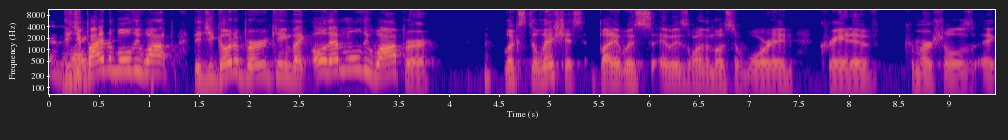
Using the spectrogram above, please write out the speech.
And Did you buy the moldy whopper? Did you go to Burger King like, oh, that moldy whopper looks delicious? But it was it was one of the most awarded creative commercials e-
